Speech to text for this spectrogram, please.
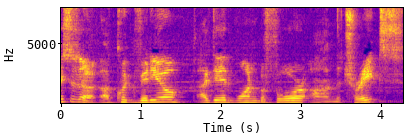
This is a, a quick video. I did one before on the traits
